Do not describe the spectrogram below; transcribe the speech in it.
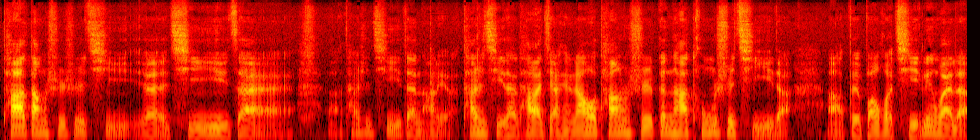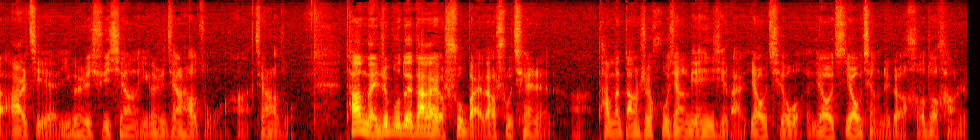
他当时是起呃起义在啊，他是起义在哪里了？他是起义在他的家乡。然后当时跟他同时起义的啊，对，包括其另外的二杰，一个是徐湘，一个是江少祖啊，江少祖，他每支部队大概有数百到数千人。啊，他们当时互相联系起来，要求邀邀请这个合作抗日。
